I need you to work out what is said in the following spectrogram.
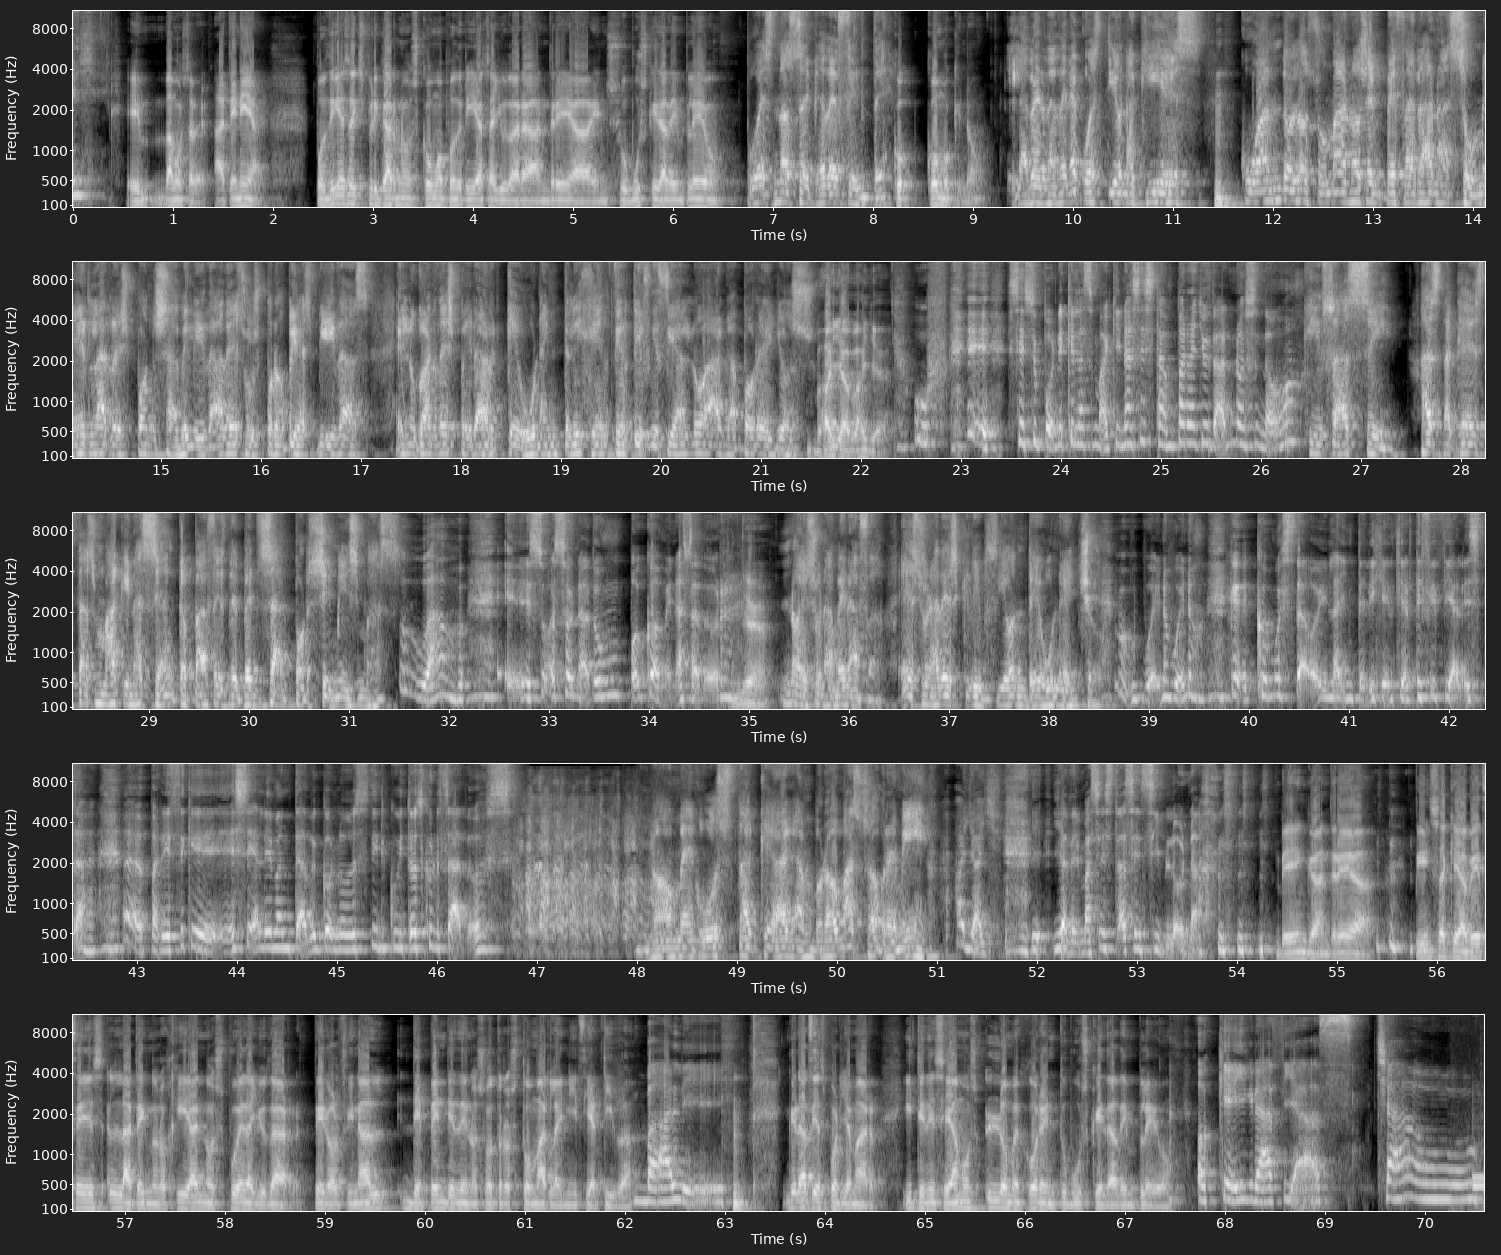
Eh, vamos a ver, Atenea, ¿podrías explicarnos cómo podrías ayudar a Andrea en su búsqueda de empleo? Pues no sé qué decirte. Co- ¿Cómo que no? La verdadera cuestión aquí es cuándo los humanos empezarán a asumir la responsabilidad de sus propias vidas en lugar de esperar que una inteligencia artificial lo haga por ellos. Vaya, vaya. Uf, eh, se supone que las máquinas están para ayudarnos, ¿no? Quizás sí, hasta que estas máquinas sean capaces de pensar por sí mismas. Wow, eso ha sonado un poco amenazador. Ya. No es una amenaza, es una descripción de un hecho. Bueno, bueno, ¿qué- ¿cómo está hoy la inteligencia artificial? Está. ah, parece que se ha levantado con los circuitos cruzados. No me gusta que hagan bromas sobre mí. Ay, ay, y y además está sensiblona. Venga, Andrea. Piensa que a veces la tecnología nos puede ayudar, pero al final depende de nosotros tomar la iniciativa. Vale. Gracias por llamar y te deseamos lo mejor en tu búsqueda de empleo. Ok, gracias. Chao.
